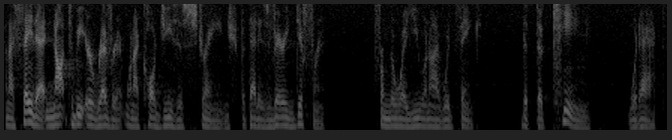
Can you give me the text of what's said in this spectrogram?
And I say that not to be irreverent when I call Jesus strange, but that is very different from the way you and I would think that the king would act.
